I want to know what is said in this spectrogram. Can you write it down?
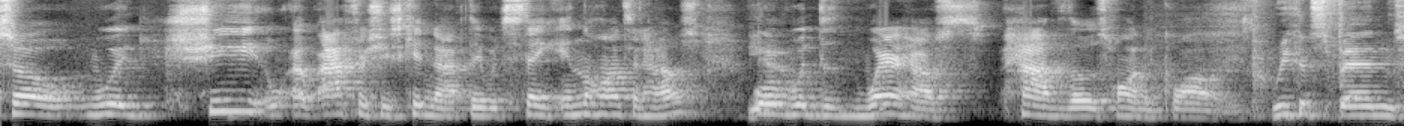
So would she after she's kidnapped, they would stay in the haunted house, Yeah. or would the warehouse have those haunted qualities? We could spend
